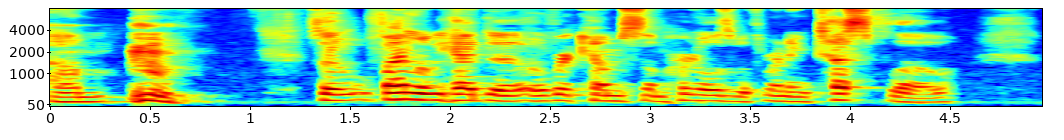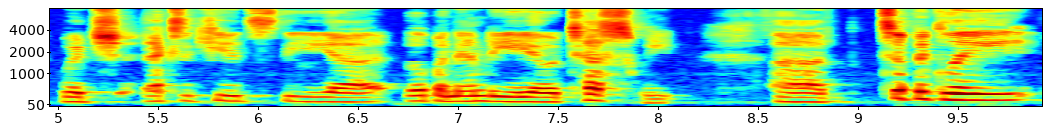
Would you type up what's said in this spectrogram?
Um, so finally, we had to overcome some hurdles with running testflo, which executes the uh, OpenMDAO test suite. Uh, typically,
